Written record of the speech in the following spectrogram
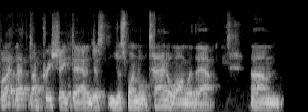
well, that, I appreciate that, and just just one little tag along with that. Um,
